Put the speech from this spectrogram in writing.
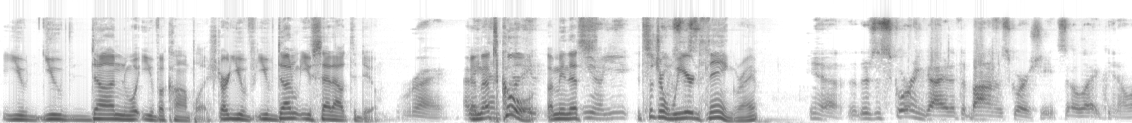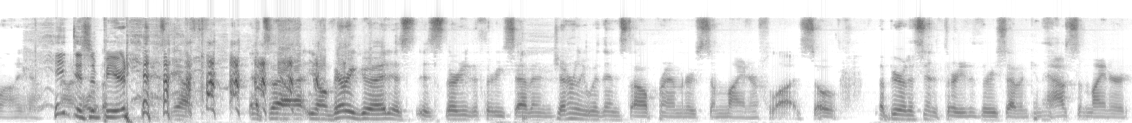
you you've done what you've accomplished or you've you've done what you set out to do. Right. I and that's cool. really, i mean that's you know, you- it's such a weird just- thing right Yeah, there's a scoring guide at the bottom of the score sheet. So, like, you know, well, yeah, it disappeared yeah, it's uh, you know, very good. Is is thirty to thirty-seven, generally within style parameters. Some minor flaws. So, a beer that's in thirty to thirty-seven can have some minor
